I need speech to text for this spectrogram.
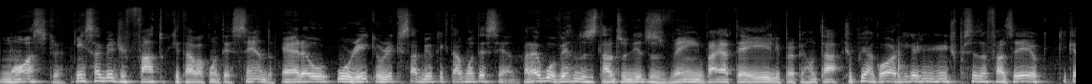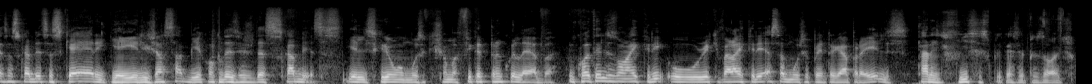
mostra quem sabia de fato o que estava acontecendo era o, o, Rick. O Rick sabia o que estava acontecendo. Aí o governo dos Estados Unidos vem, vai até ele para perguntar, tipo, e agora? O que, que a, gente, a, gente, precisa fazer? O que, que essas cabeças querem? E aí ele já sabia qual é o desejo dessas cabeças. E eles criam uma música que chama Fica Tranquileba. Enquanto eles vão lá e cri, o Rick vai lá e cria essa música para entregar para eles. Cara, é difícil explicar esse episódio.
